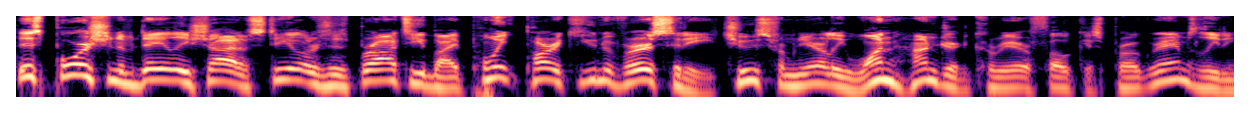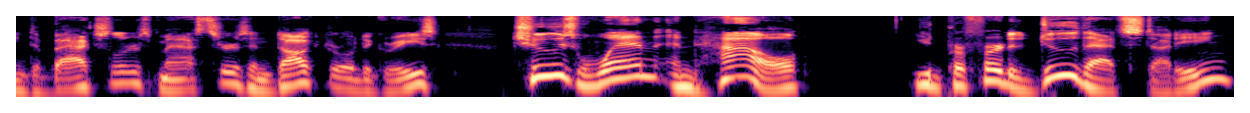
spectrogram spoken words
This portion of Daily Shot of Steelers is brought to you by Point Park University. Choose from nearly 100 career focused programs leading to bachelor's, master's, and doctoral degrees. Choose when and how you'd prefer to do that studying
